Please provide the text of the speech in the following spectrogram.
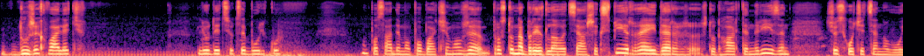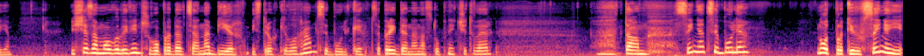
Дуже хвалять люди цю цибульку. Ну, посадимо, побачимо. Вже просто набридла оця Шекспір, Рейдер, Штутгартен, Різен. Щось хочеться нової. І ще замовили в іншого продавця набір із трьох кілограм цибульки. Це прийде на наступний четвер. Там синя цибуля. Ну, от проти синьої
